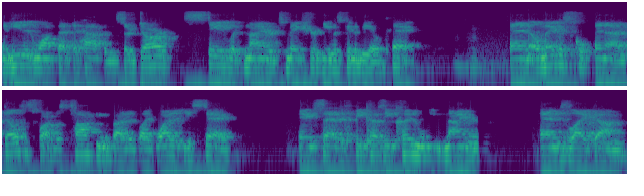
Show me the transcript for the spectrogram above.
and he didn't want that to happen. So Dar stayed with Niner to make sure he was going to be okay. And Omega Squ- and uh, Delta Squad was talking about it, like, why did he stay? And he said because he couldn't leave Niner, and like um,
